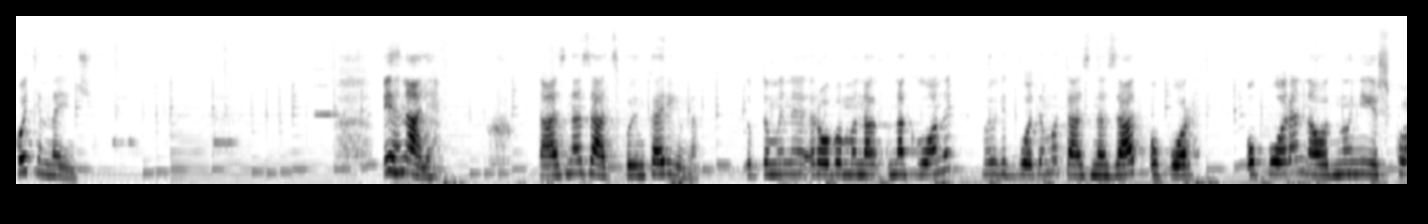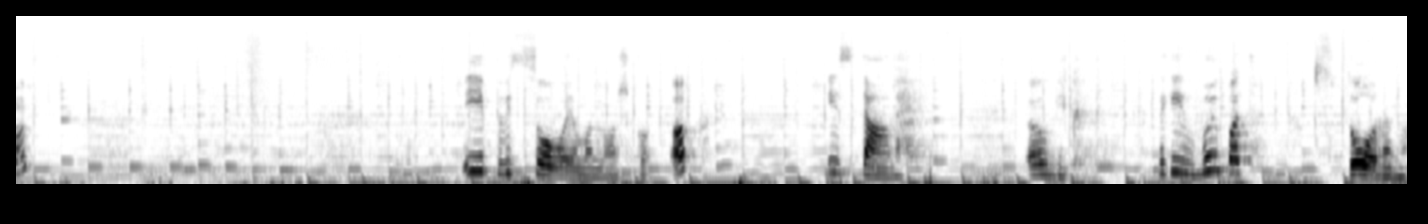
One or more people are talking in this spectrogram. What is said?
потім на іншу. Пігнали. Таз назад, спинка рівна. Тобто ми не робимо наклони, ми відводимо таз назад, опор, опора на одну ніжку. І підсовуємо ножку. Оп. І стали. В бік. Такий випад в сторону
